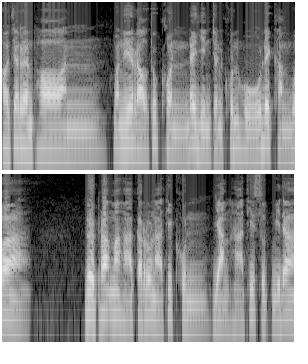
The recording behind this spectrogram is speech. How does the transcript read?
ขอเจริญพร วันนี้เราทุกคนได้ยินจนคุ้นหูด้วยคำว่า ด้วยพระมหากรุณาธิคุณอย่างหาที่สุดมิได้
